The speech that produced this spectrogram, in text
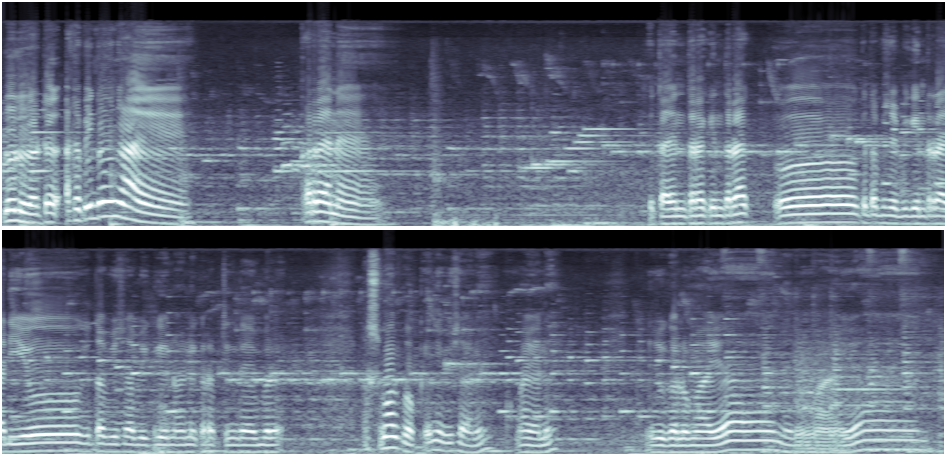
Lu ada ada pintunya eh. Keren eh. Kita interak oh kita bisa bikin radio kita bisa bikin oh, ini crafting table. Oh, small box ini bisa nih. Lumayan nih. Ini juga lumayan lumayan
